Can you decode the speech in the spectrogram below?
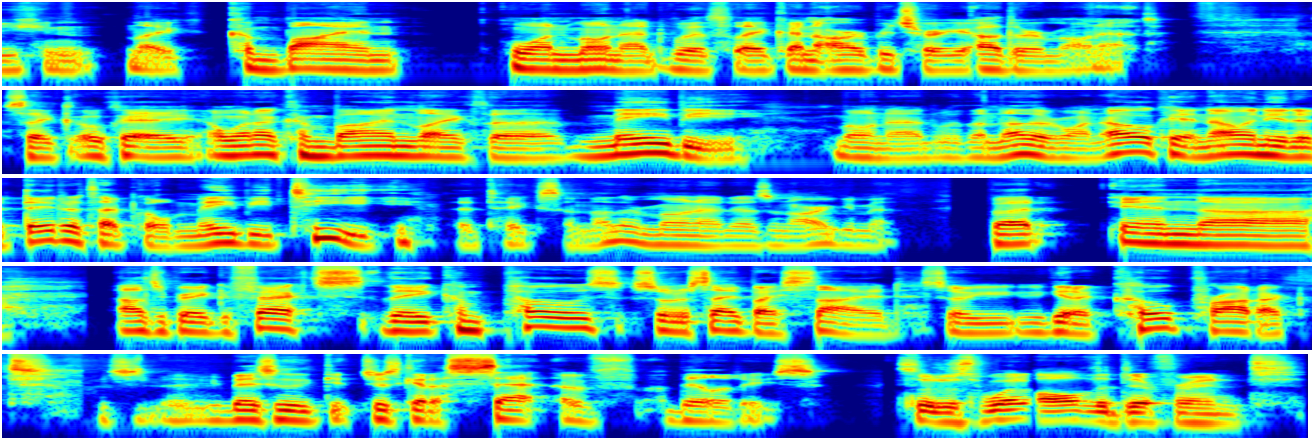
you can like combine one monad with like an arbitrary other monad. It's like, okay, I want to combine like the maybe monad with another one. Oh, okay, now I need a data type called maybe t that takes another monad as an argument. But in uh, algebraic effects, they compose sort of side by side. So you, you get a co-product, which is, you basically get, just get a set of abilities. So just what all the different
